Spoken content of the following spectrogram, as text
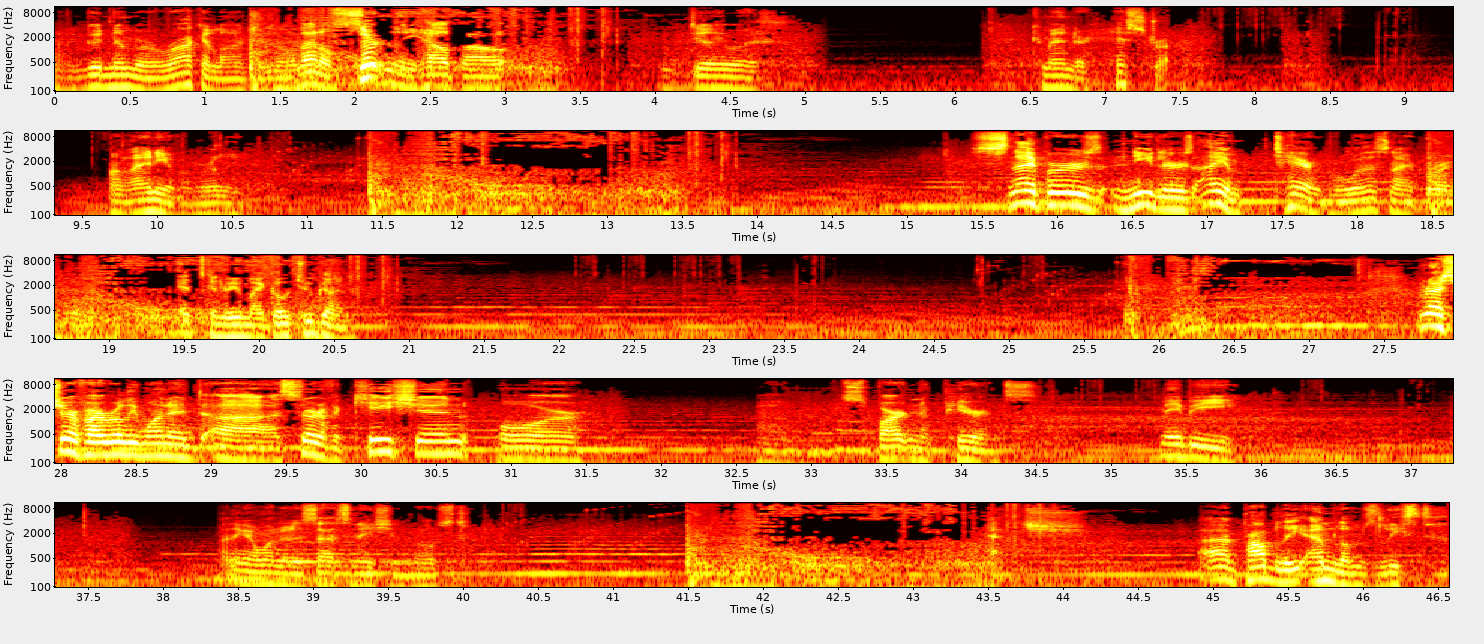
A good number of rocket launchers. Well, that'll certainly help out dealing with Commander Hestra. On any of them, really. Snipers, needlers. I am terrible with a sniper rifle. It's going to be my go-to gun. I'm not sure if I really wanted uh, certification or um, Spartan appearance. Maybe. I think I wanted assassination most. Hatch. Uh, probably emblems least.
